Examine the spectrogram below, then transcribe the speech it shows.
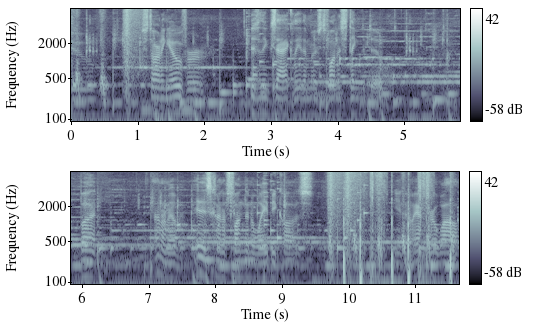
to starting over isn't exactly the most funnest thing to do. But, I don't know, it is kind of fun in a way because, you know, after a while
